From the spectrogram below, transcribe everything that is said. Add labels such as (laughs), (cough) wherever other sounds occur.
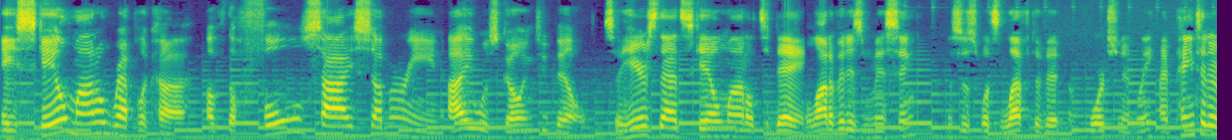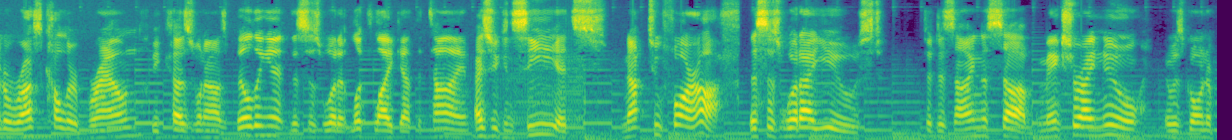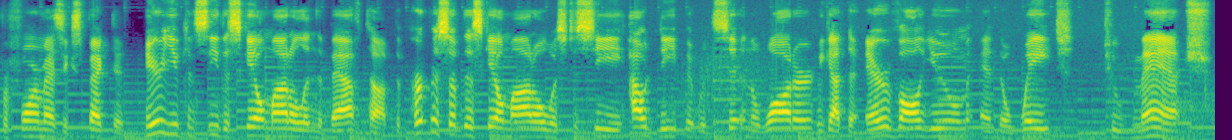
a scale model replica of the full-size submarine I was going to build. So here's that scale model today. A lot of it is missing. This is what's left of it, unfortunately. I painted it a rust color brown because when I was building it, this is what it looked like at the time. As you can see, it's not too far off. This is what I used to design the sub, make sure I knew it was going to perform as expected. Here you can see the scale model in the bathtub. The purpose of this scale model was to see how deep it would sit in the water. We got the air volume and the weight to match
